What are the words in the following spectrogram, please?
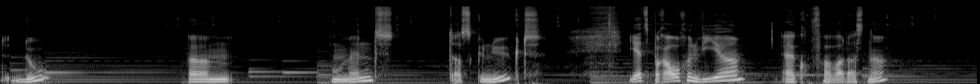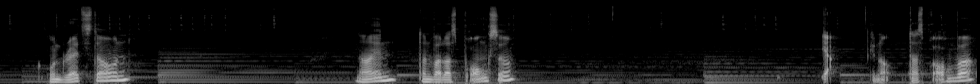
du. Ähm, Moment, das genügt. Jetzt brauchen wir, äh, Kupfer war das, ne? und Redstone. Nein, dann war das Bronze. Ja, genau, das brauchen wir.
